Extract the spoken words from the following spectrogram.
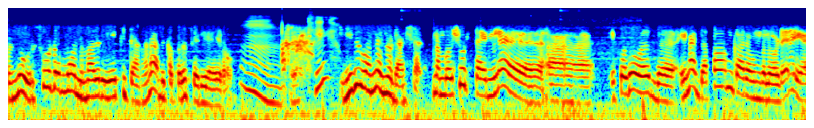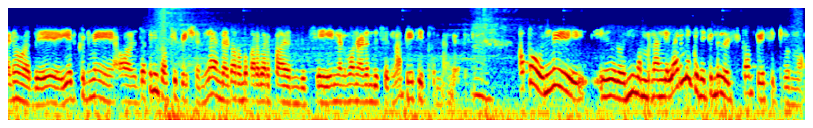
வந்து ஒரு சூடமோ அந்த மாதிரி ஏத்திட்டாங்கன்னா அதுக்கப்புறம் சரியாயிரும். இது வந்து என்னோட ஆசை. நம்ம ஷூட் டைம்ல இப்போதும் இந்த ஏன்னா ஜப்பான்காரவங்களோட இடம் அது. ஏற்கனவே ஜப்பனீஸ் ஆக்குபேஷன்ல அந்த இடம் ரொம்ப பரபரப்பா இருந்துச்சு. என்னென்னமோ நடந்துச்சுன்னா பேசிட்டு இருந்தாங்க. அப்போ வந்து இவர் வந்து நம்ம நாங்க எல்லாருமே கொஞ்சம் கிண்டல் அடிச்சு தான் பேசிட்டு இருந்தோம்.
